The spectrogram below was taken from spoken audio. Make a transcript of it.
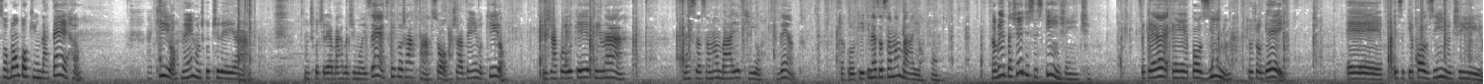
Sobrou um pouquinho da terra. Aqui, ó, né? Onde que eu tirei a... Onde que eu tirei a barba de Moisés. O que que eu já faço, ó? Já venho aqui, ó. E já coloquei aqui na... Nessa samambaia aqui, ó. Dentro. Já coloquei aqui nessa samambaia, ó. Tá vendo? Tá cheio de cisquinho, gente. Isso aqui é, é pozinho que eu joguei. É, esse aqui é pozinho de...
